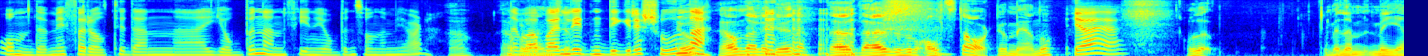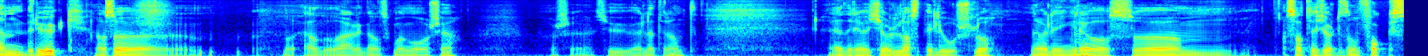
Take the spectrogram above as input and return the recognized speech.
omdømme i forhold til den eh, jobben, den fine jobben som de gjør. Da. Ja. Ja, det var bare en liten digresjon, jo, da. Ja, men det er litt gøy, det. det, er, det er liksom, alt starter jo med noe. Ja, ja. Og det, men med gjenbruk, altså ja, Nå er det ganske mange år siden. Kanskje 20 eller et eller annet. Jeg drev og kjørte lastebil i Oslo da jeg var yngre, Mm. og så um, satt jeg og kjørte sånn Fox.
